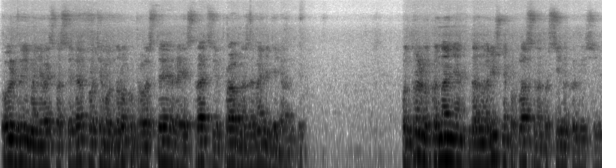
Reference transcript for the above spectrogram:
Ольгу і Манівець Василя протягом одного року провести реєстрацію прав на земельні ділянки. Контроль виконання даного рішення покласти на постійну комісію.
